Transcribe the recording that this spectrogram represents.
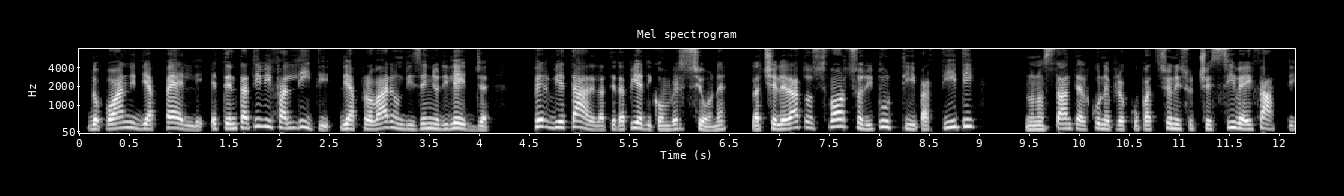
Dopo anni di appelli e tentativi falliti di approvare un disegno di legge per vietare la terapia di conversione, l'accelerato sforzo di tutti i partiti, nonostante alcune preoccupazioni successive ai fatti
